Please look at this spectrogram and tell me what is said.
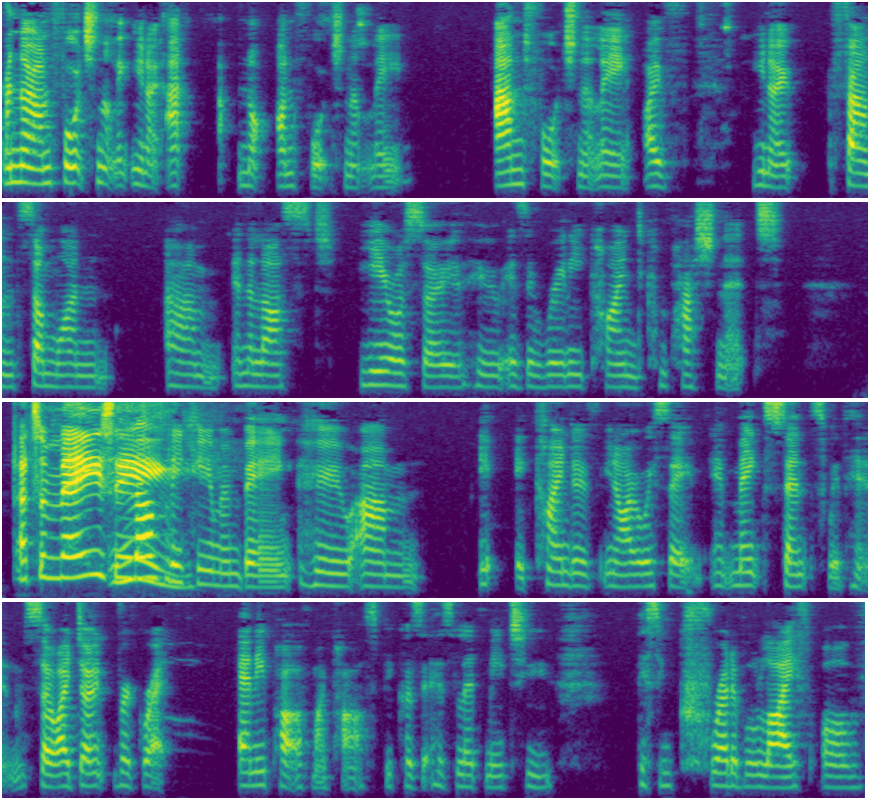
and no, unfortunately, you know, not unfortunately, and fortunately, I've, you know, found someone um in the last year or so who is a really kind, compassionate, That's amazing. lovely human being who um it, it kind of you know i always say it makes sense with him so i don't regret any part of my past because it has led me to this incredible life of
